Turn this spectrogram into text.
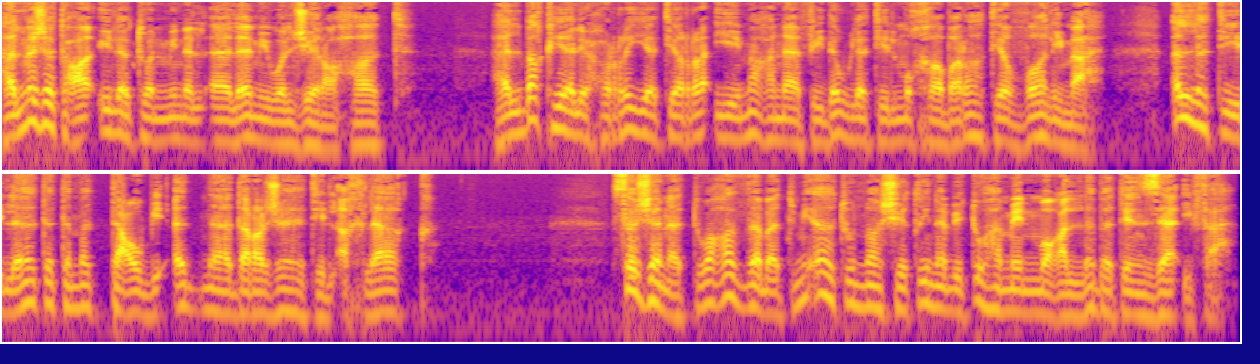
هل نجت عائلة من الآلام والجراحات؟ هل بقي لحرية الرأي معنا في دولة المخابرات الظالمة التي لا تتمتع بأدنى درجات الأخلاق؟ سجنت وعذبت مئات الناشطين بتهم معلبة زائفة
